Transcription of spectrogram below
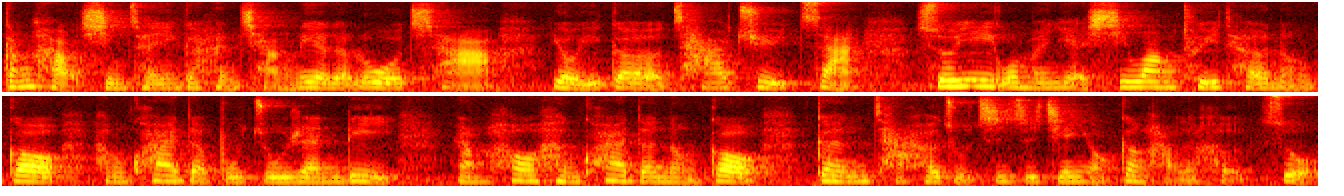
刚好形成一个很强烈的落差，有一个差距在，所以我们也希望 Twitter 能够很快的补足人力，然后很快的能够跟查核组织之间有更好的合作。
